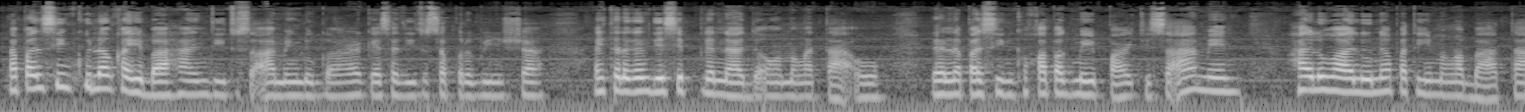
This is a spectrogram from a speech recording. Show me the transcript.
Napansin ko lang kaibahan dito sa aming lugar kaysa dito sa probinsya ay talagang disiplinado ang mga tao. Dahil napansin ko kapag may party sa amin, halo-halo na pati mga bata.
